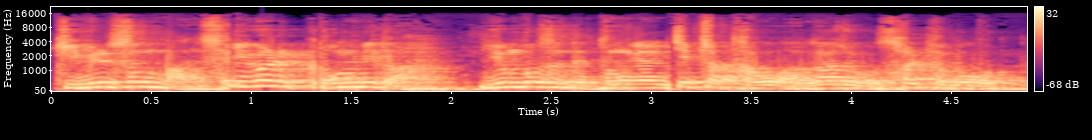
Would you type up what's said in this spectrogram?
김일성 만세 이걸 봅니다. 윤보선 대통령이 집차 타고 와가지고 살펴보고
